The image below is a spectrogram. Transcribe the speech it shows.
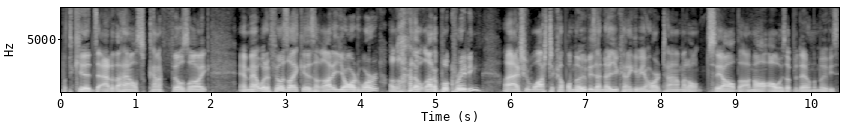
with the kids out of the house kind of feels like. And Matt, what it feels like is a lot of yard work, a lot of a lot of book reading. I actually watched a couple movies. I know you kind of give me a hard time. I don't see all the. I'm not always up to date on the movies.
